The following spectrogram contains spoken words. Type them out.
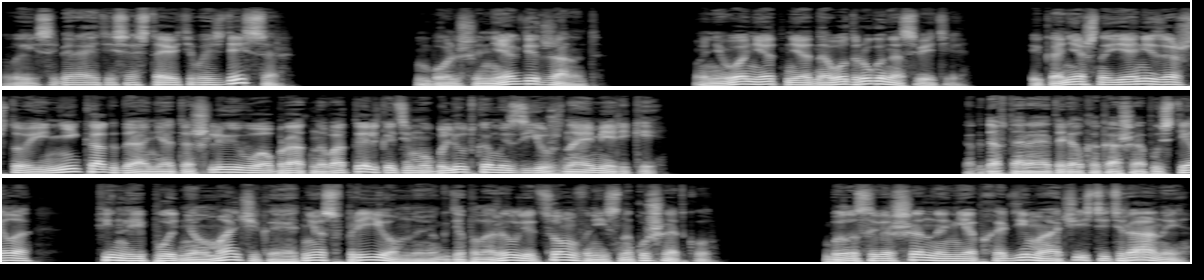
«Вы собираетесь оставить его здесь, сэр?» «Больше негде, Джанет. У него нет ни одного друга на свете. И, конечно, я ни за что и никогда не отошлю его обратно в отель к этим ублюдкам из Южной Америки». Когда вторая тарелка каши опустела, Финли поднял мальчика и отнес в приемную, где положил лицом вниз на кушетку. Было совершенно необходимо очистить раны,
